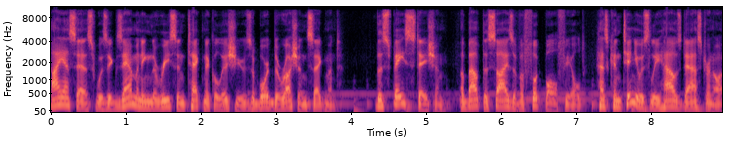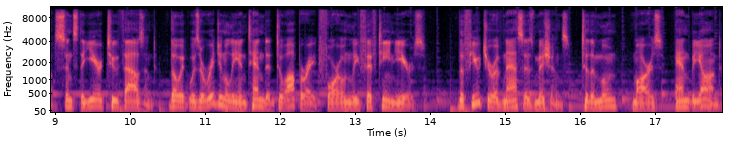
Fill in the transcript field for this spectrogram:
ISS was examining the recent technical issues aboard the Russian segment. The space station, about the size of a football field, has continuously housed astronauts since the year 2000, though it was originally intended to operate for only 15 years. The future of NASA's missions to the moon, Mars, and beyond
